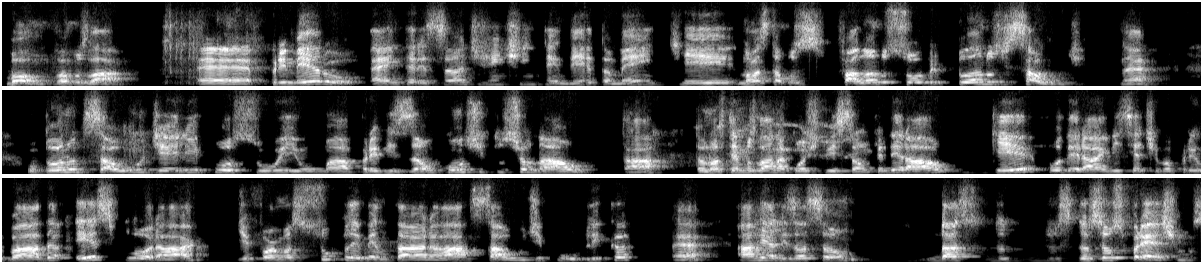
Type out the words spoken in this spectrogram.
Bom, vamos lá. É, primeiro, é interessante a gente entender também que nós estamos falando sobre planos de saúde, né? O plano de saúde, ele possui uma previsão constitucional, tá? Então, nós temos lá na Constituição Federal que poderá a iniciativa privada explorar de forma suplementar à saúde pública, né, a realização das, do, dos, dos seus préstimos.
